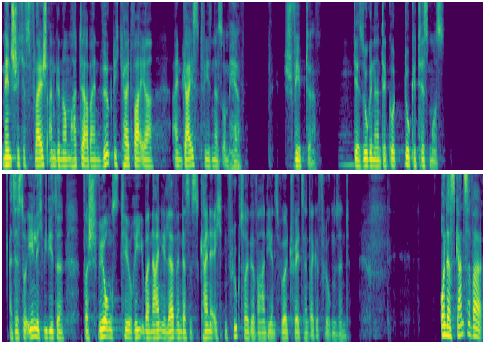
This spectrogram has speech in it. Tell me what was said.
menschliches Fleisch angenommen hatte, aber in Wirklichkeit war er ein Geistwesen, das umher schwebte. Der sogenannte Doketismus. Es ist so ähnlich wie diese Verschwörungstheorie über 9-11, dass es keine echten Flugzeuge waren, die ins World Trade Center geflogen sind. Und das Ganze war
